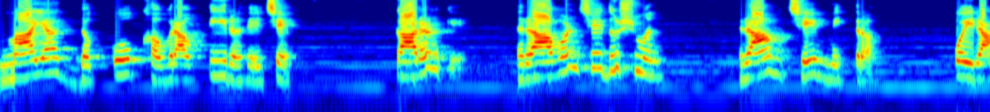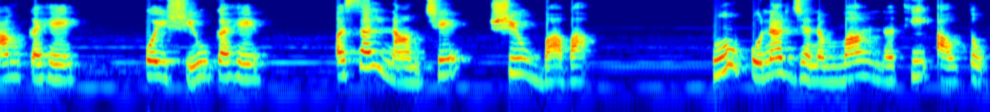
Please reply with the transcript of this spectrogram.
માયા ધક્કો ખવરાવતી રહે છે. કારણ કે રાવણ છે દુશ્મન, રામ છે મિત્ર. કોઈ રામ કહે, કોઈ શિવ કહે, અસલ નામ છે શિવ બાબા. હું પુનર્જન્મમાં નથી આવતો.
